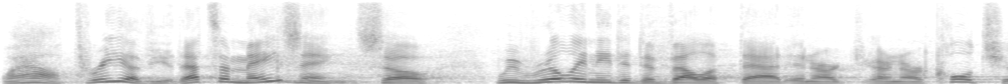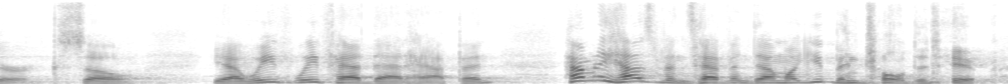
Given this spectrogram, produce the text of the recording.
Wow, three of you. That's amazing. So we really need to develop that in our, in our culture. So, yeah, we've, we've had that happen. How many husbands haven't done what you've been told to do?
